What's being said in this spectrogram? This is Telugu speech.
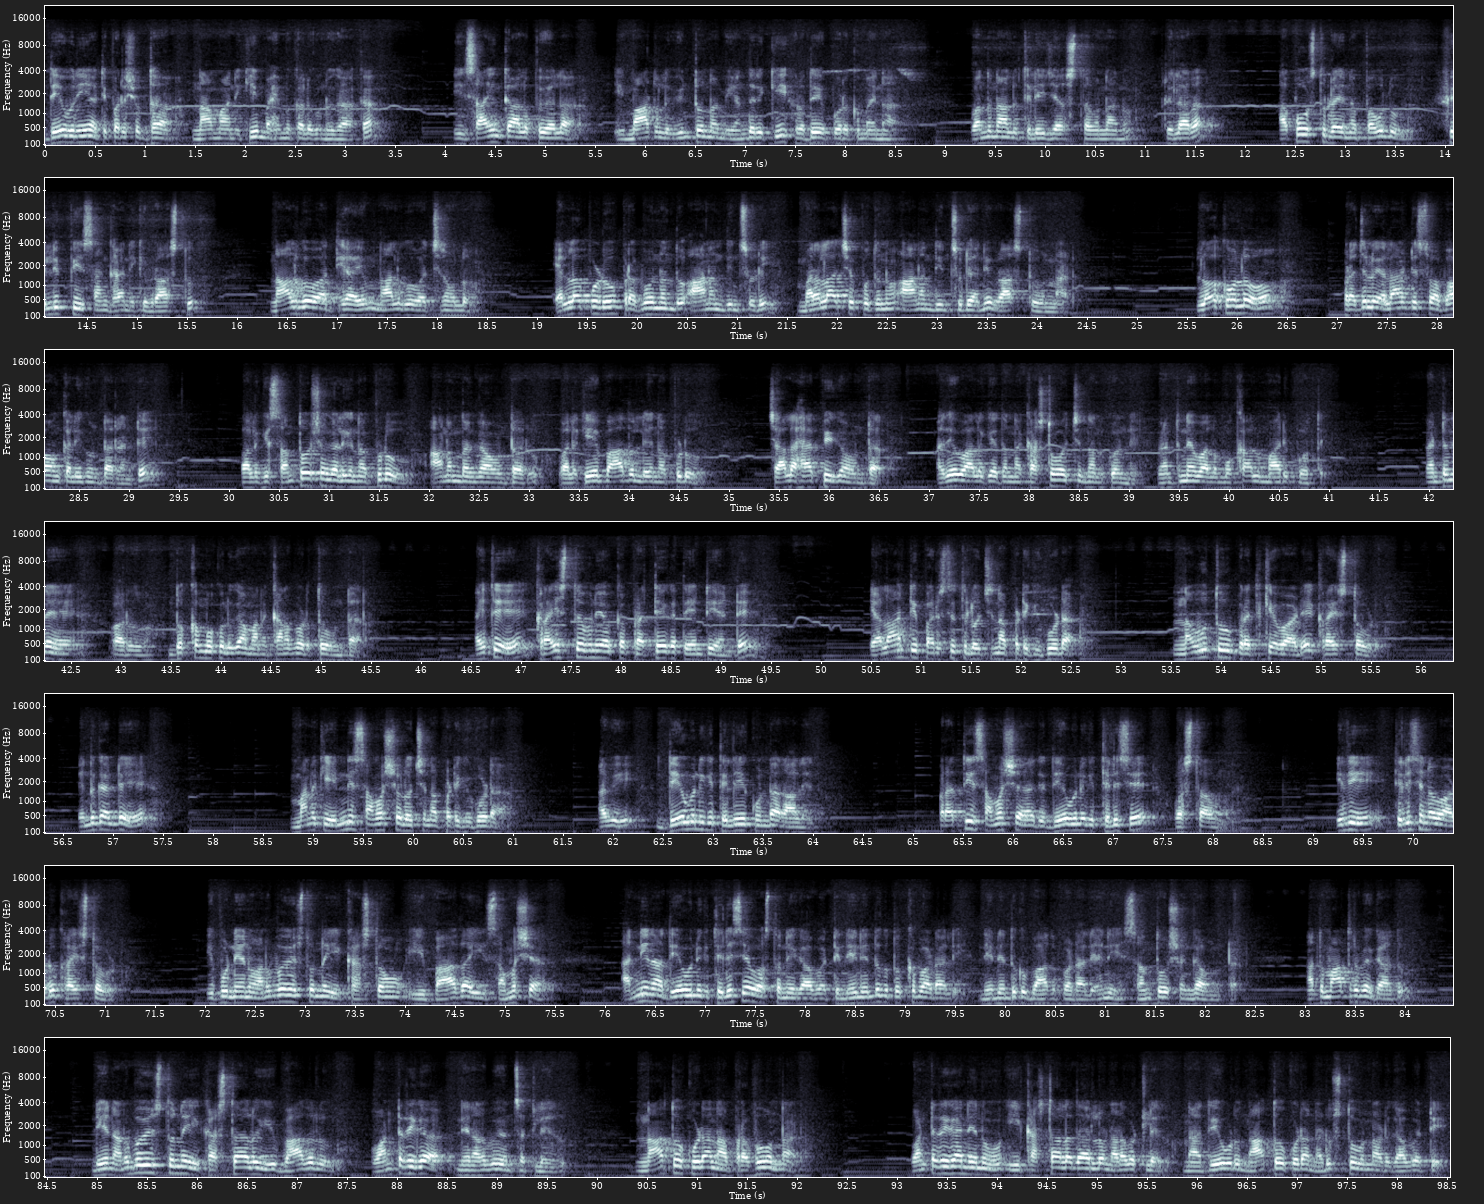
దేవుని అతి పరిశుద్ధ నామానికి మహిమ కలుగునుగాక. ఈ సాయంకాలపు వేళ ఈ మాటలు వింటున్న మీ అందరికీ హృదయపూర్వకమైన వందనాలు తెలియజేస్తూ ఉన్నాను. ప్రిలారా అపోస్తుడైన పౌలు ఫిలిప్పి సంఘానికి వ్రాస్తూ నాలుగో అధ్యాయం నాలుగో వచనంలో ఎల్లప్పుడూ ప్రభువునందు ఆనందించుడి మరలా చెప్పుదును ఆనందించుడి అని వ్రాస్తూ ఉన్నాడు. లోకంలో ప్రజలు ఎలాంటి స్వభావం కలిగి ఉంటారంటే వాళ్ళకి సంతోషం కలిగినప్పుడు ఆనందంగా ఉంటారు. వాళ్ళకి ఏ బాధలు లేనప్పుడు చాలా హ్యాపీగా ఉంటారు. అదే వాళ్ళకి ఏదన్నా కష్టం వచ్చిందనుకోండి వెంటనే వాళ్ళ ముఖాలు మారిపోతాయి. వెంటనే వారు దుఃఖముఖులుగా మనకు కనబడుతూ ఉంటారు. అయితే క్రైస్తవుని యొక్క ప్రత్యేకత ఏంటి అంటే ఎలాంటి పరిస్థితులు వచ్చినప్పటికీ కూడా నవ్వుతూ బ్రతికేవాడే క్రైస్తవుడు. ఎందుకంటే మనకి ఎన్ని సమస్యలు వచ్చినప్పటికీ కూడా అవి దేవునికి తెలియకుండా రాలేదు. ప్రతి సమస్య అది దేవునికి తెలిసే వస్తూ ఉంది ఇది తెలిసినవాడు క్రైస్తవుడు. ఇప్పుడు నేను అనుభవిస్తున్న ఈ కష్టం ఈ బాధ ఈ సమస్య అన్నీ నా దేవునికి తెలిసే వస్తున్నాయి కాబట్టి నేను ఎందుకు దుఃఖపడాలి నేను ఎందుకు బాధపడాలి అని సంతోషంగా ఉంటాడు. అంత మాత్రమే కాదు నేను అనుభవిస్తున్న ఈ కష్టాలు ఈ బాధలు ఒంటరిగా నేను అనుభవించట్లేదు. నాతో కూడా నా ప్రభు ఉన్నాడు. ఒంటరిగా నేను ఈ కష్టాల దారిలో నడవట్లేదు. నా దేవుడు నాతో కూడా నడుస్తూ ఉన్నాడు కాబట్టి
